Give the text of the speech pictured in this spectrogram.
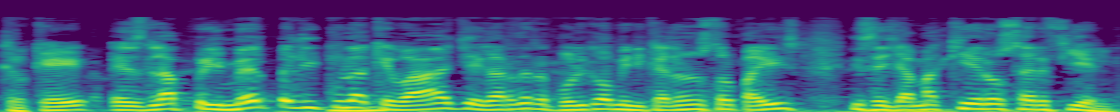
Creo que es la primer película que va a llegar de República Dominicana a nuestro país y se llama Quiero ser fiel.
